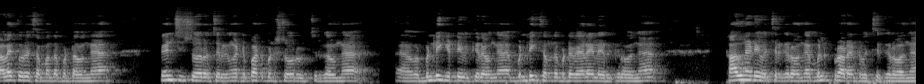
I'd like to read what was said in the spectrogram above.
கலைத்துறை சம்மந்தப்பட்டவங்க பென்சி ஸ்டோர் வச்சுருக்கவங்க டிபார்ட்மெண்ட் ஸ்டோர் வச்சுருக்கவங்க பில்டிங் கட்டி விற்கிறவங்க பில்டிங் சம்மந்தப்பட்ட வேலையில் இருக்கிறவங்க கால்நடை வச்சுருக்கிறவங்க மில்க் ப்ராடக்ட் வச்சுருக்கிறவங்க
